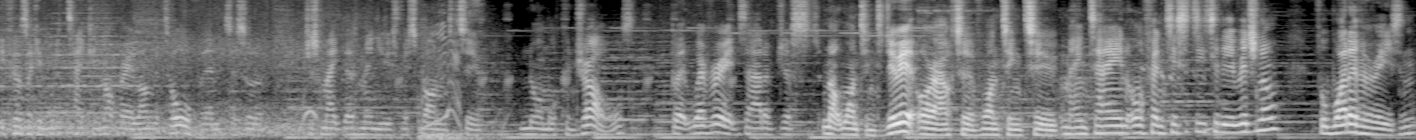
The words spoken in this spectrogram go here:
it feels like it would have taken not very long at all for them to sort of just make those menus respond to normal controls, but whether it's out of just not wanting to do it or out of wanting to maintain authenticity to the original, for whatever reason,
